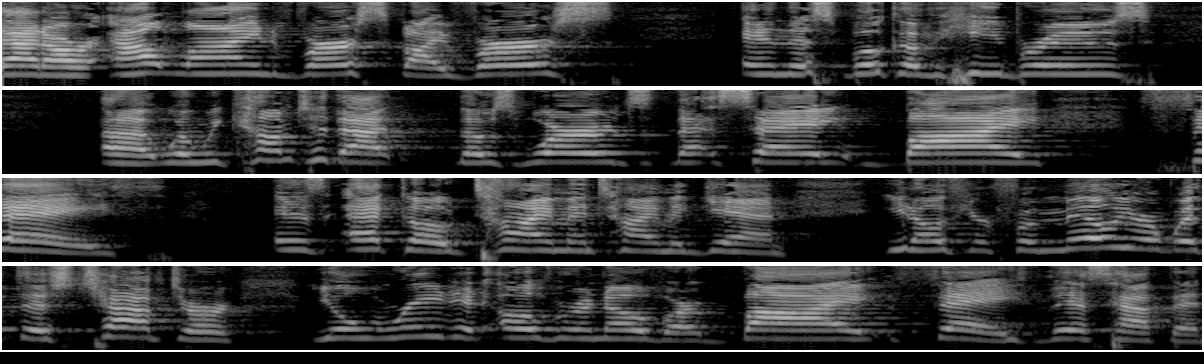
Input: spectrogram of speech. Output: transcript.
that are outlined verse by verse in this book of Hebrews, uh, when we come to that, those words that say by faith, is echoed time and time again. You know, if you're familiar with this chapter, you'll read it over and over. By faith, this happened.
